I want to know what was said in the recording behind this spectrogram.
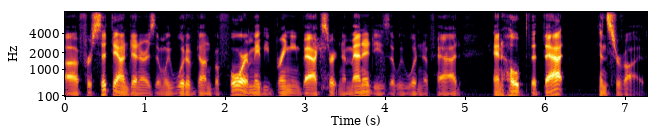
uh, for sit down dinners than we would have done before, and maybe bringing back certain amenities that we wouldn't have had, and hope that that can survive.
